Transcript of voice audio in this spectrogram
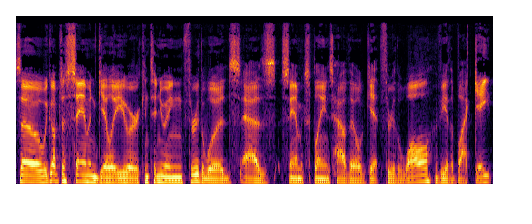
So we go up to Sam and Gilly, who are continuing through the woods as Sam explains how they'll get through the wall via the Black Gate,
